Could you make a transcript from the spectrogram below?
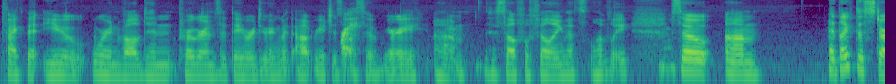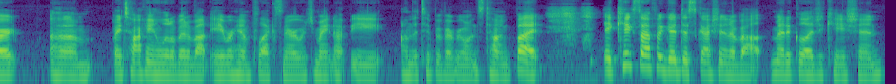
fact that you were involved in programs that they were doing with outreach is right. also very um, self-fulfilling that's lovely yeah. so um, i'd like to start um, by talking a little bit about abraham flexner which might not be on the tip of everyone's tongue but it kicks off a good discussion about medical education.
